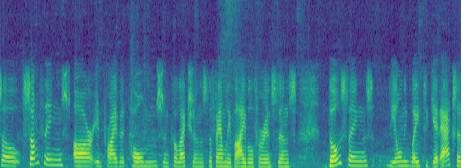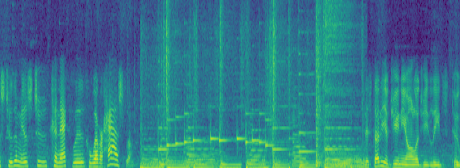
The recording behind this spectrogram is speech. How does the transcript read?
So some things are in private homes and collections, the family Bible, for instance. Those things, the only way to get access to them is to connect with whoever has them. The study of genealogy leads to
